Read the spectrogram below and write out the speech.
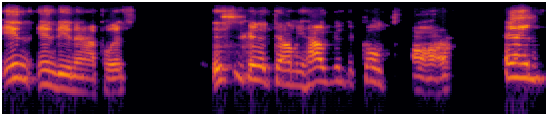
in Indianapolis. This is going to tell me how good the Colts are. And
